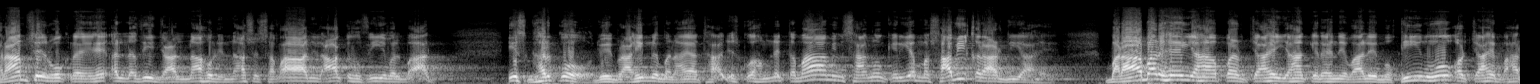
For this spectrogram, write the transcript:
حرام سے روک رہے ہیں الزی جالناہ للناس سوال العاقف فی والباد۔ اس گھر کو جو ابراہیم نے بنایا تھا، جس کو ہم نے تمام انسانوں کے لیے مساوی قرار دیا ہے۔ برابر ہے یہاں پر، چاہے یہاں کے رہنے والے مقیم ہوں اور چاہے باہر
